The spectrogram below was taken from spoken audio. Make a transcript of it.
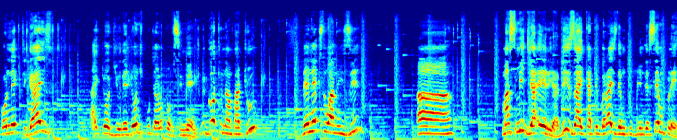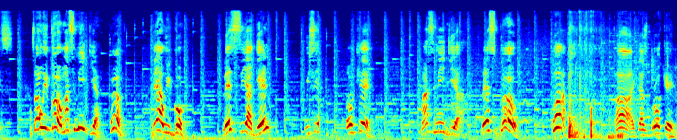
Connect, guys. I told you they don't put a lot of cement. We go to number two. The next one is uh, mass media area. These I categorize them to be in the same place. So we go, mass media. Huh. There we go. Let's see again. We see, okay. Mass media. Let's go. Huh. Ah, it has broken.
